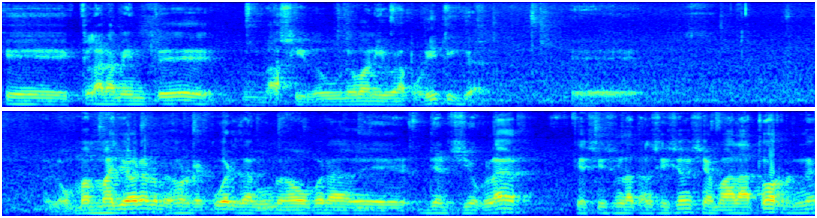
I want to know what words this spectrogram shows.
que claramente ha sido una maniobra política. Eh, los más mayores a lo mejor recuerdan una obra de, del Gioglar que se hizo en la transición, se llamaba La Torna.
